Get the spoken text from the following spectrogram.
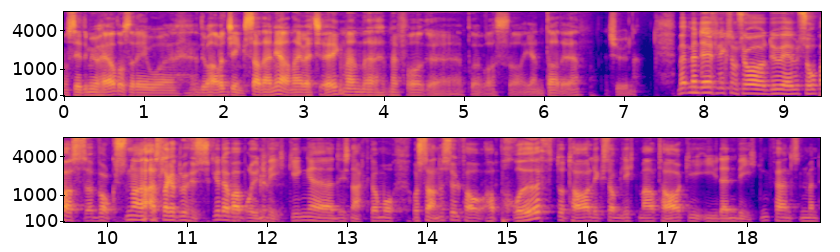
nå sitter vi jo her, da, så det er jo eh, Du har vel jinxa den gjerne, jeg vet ikke jeg, men eh, vi får eh, prøve oss å gjenta det den 20. Men, men det er liksom så, du er jo såpass voksen Aslak, at du husker det var Bryne Viking eh, de snakket om. Og, og Sandnes Ulf har, har prøvd å ta liksom litt mer tak i, i den Viking-fansen. Men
